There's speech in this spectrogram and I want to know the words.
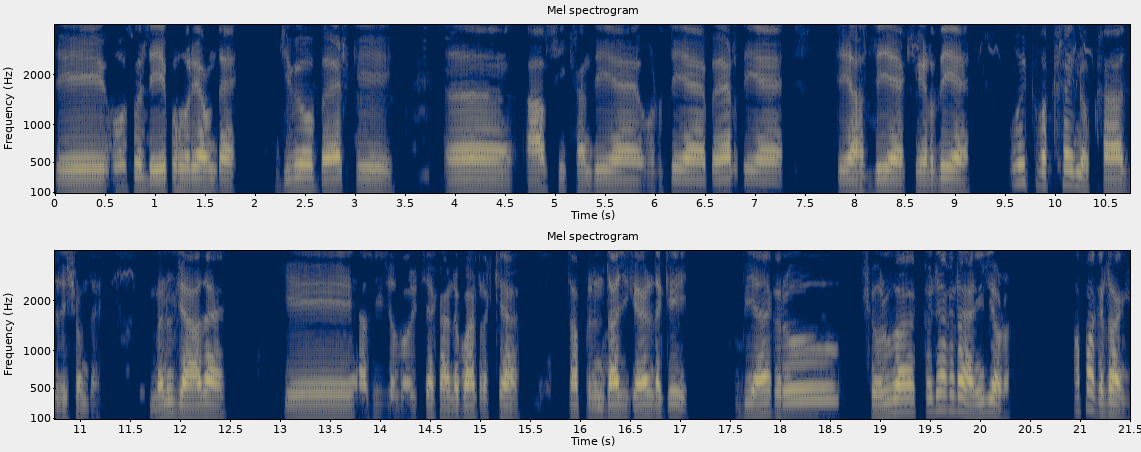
ਤੇ ਉਸ ਵੇਲੇ ਲੇਪ ਹੋ ਰਿਹਾ ਹੁੰਦਾ ਹੈ, ਜਿਵੇਂ ਉਹ ਬੈਠ ਕੇ ਆਪਸੀ ਖਾਂਦੇ ਆ, ਉੱਠਦੇ ਆ, ਬੈਠਦੇ ਆ ਤੇ ਹੱਸਦੇ ਆ, ਖੇਡਦੇ ਆ, ਉਹ ਇੱਕ ਵੱਖਰਾ ਹੀ ਅਨੋਖਾ ਦ੍ਰਿਸ਼ ਹੁੰਦਾ ਮੈਨੂੰ ਯਾਦ ਹੈ ਕਿ ਅਸੀਂ ਜਦੋਂ ਇੱਥੇ ਅਖੰਡ ਪਾਠ ਰੱਖਿਆ ਤਾਂ ਪ੍ਰਿੰਦਾ ਜੀ ਕਹਿਣ ਲੱਗੇ ਵੀ ਐਂ ਕਰੋ ਸ਼ੋਰੂਆ ਕਢਿਆ ਕਢਾਇਆ ਨਹੀਂ ਲਿਆਉਣਾ, ਆਪਾਂ ਕੱਢਾਂਗੇ।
